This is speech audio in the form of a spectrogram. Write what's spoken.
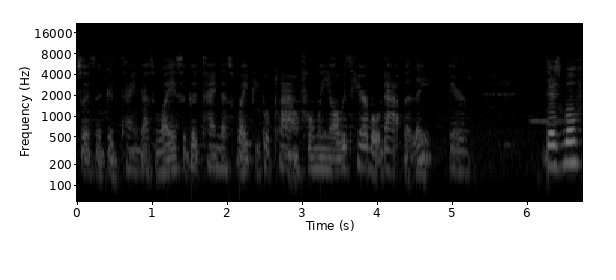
So it's a good time. That's why it's a good time. That's why people plant on moon. You always hear about that, but like there there's both,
